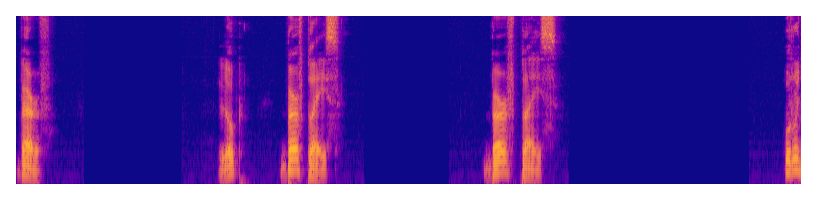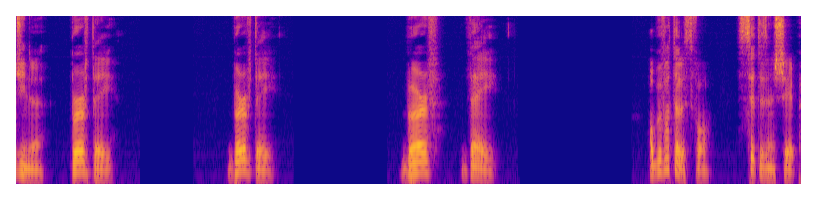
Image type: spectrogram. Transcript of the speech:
birth. Lub birthplace. Birthplace. Urodziny. Birthday. Birthday. Birthday. Obywatelstwo. Citizenship.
